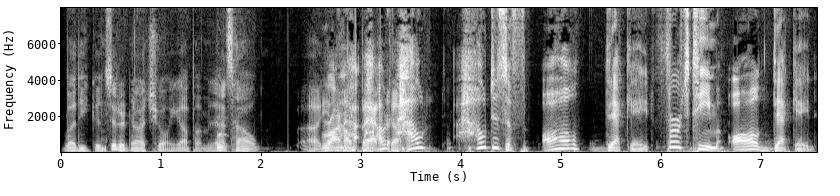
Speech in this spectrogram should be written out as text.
but he considered not showing up. I mean, that's how. Uh, you know, Ron, how how, how, how, does a f- all decade, first team all decade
